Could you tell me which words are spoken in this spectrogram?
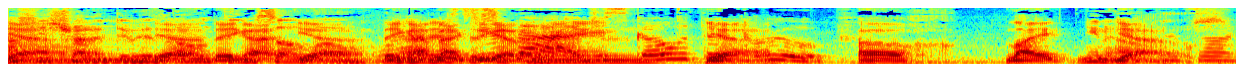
Ashley's trying to do his yeah, own they thing got, solo. Yeah, they That got back is Do together. that. Just go with the Yeah. group. Oh, like You know how yeah. It's not,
